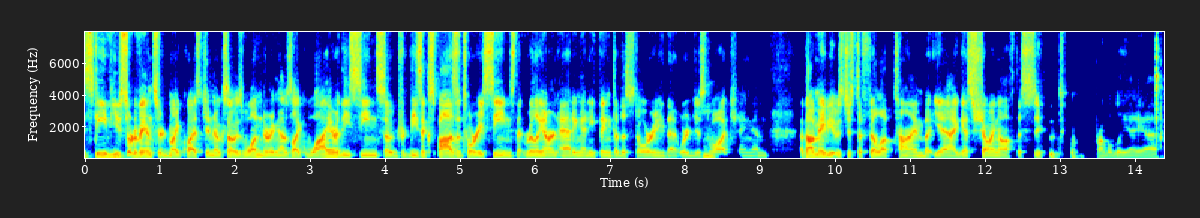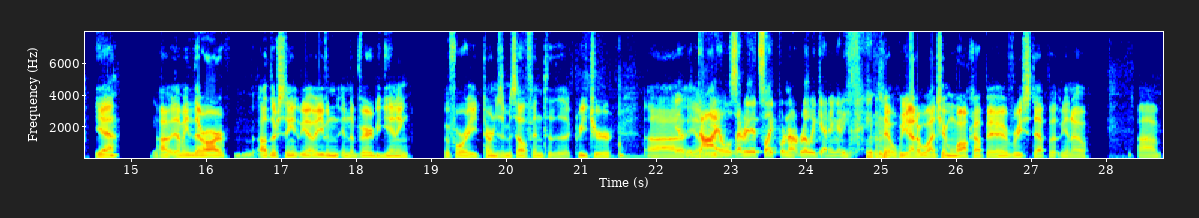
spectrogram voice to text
Steve, you sort of answered my question because I was wondering. I was like, why are these scenes so, these expository scenes that really aren't adding anything to the story that we're just Hmm. watching? And I thought maybe it was just to fill up time. But yeah, I guess showing off the suit, probably a. Uh, yeah, I, I mean, there are other scenes. You know, even in the very beginning, before he turns himself into the creature. Uh, yeah, the you know, dials, everything. It's like we're not really getting anything. you know, we got to watch him walk up every step of you know um,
